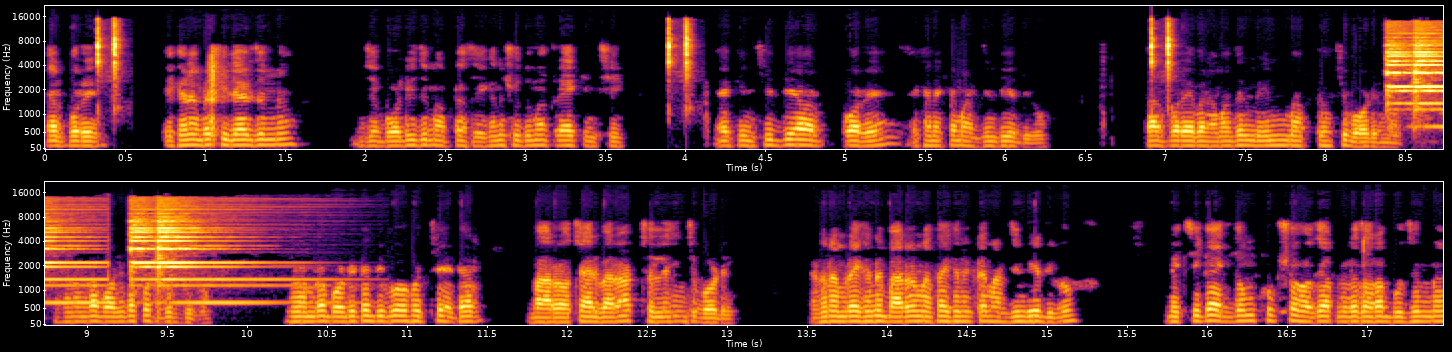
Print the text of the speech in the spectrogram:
তারপরে এখানে আমরা সিলাইয়ের জন্য যে বডি যে মাপটা আছে, এখানে শুধুমাত্র এক ইঞ্চি এক ইঞ্চি দেওয়ার পরে এখানে একটা মার্জিন দিয়ে দিব। তারপরে এবার আমাদের মেইন মাপটা হচ্ছে বডি মাপ এখন আমরা বডিটা কতটুকু দিব? এখন আমরা বডিটা দিব হচ্ছে এটার বারো, চার, বারো আটচল্লিশ ইঞ্চি বডি এখন আমরা এখানে বারোর মাথায় এখানে একটা মার্জিন দিয়ে দিব। মেক্সিটা একদম খুব সহজে, আপনারা যারা বুঝেন না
